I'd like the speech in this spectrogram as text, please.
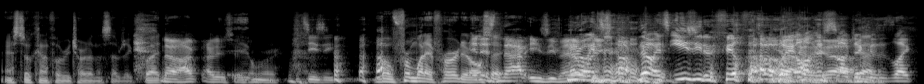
And I still kind of feel retarded on the subject, but no i, I do too don't worry It's easy. but from what I've heard, it, it is also not easy man no, no, What are you it's, no, it's easy to feel that Oh, way on this yeah, subject yeah. because it's like Now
